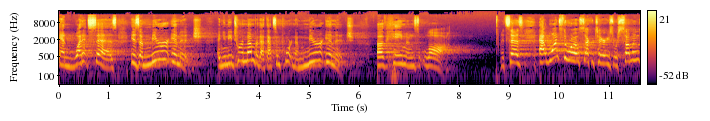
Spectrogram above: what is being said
and what it says, is a mirror image. And you need to remember that. That's important. A mirror image of Haman's law. It says, At once the royal secretaries were summoned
